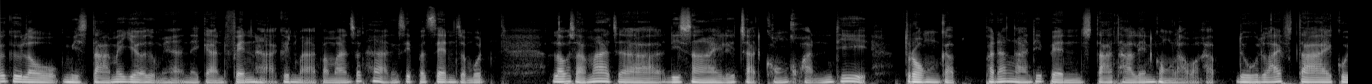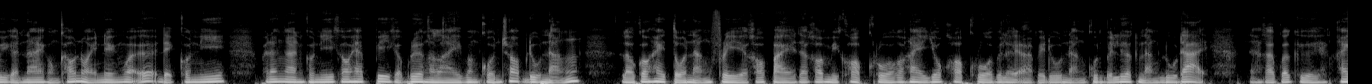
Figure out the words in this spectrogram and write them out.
ก็คือเรามีสตาร์ไม่เยอะถูกไหมฮะในการเฟ้นหาขึ้นมาประมาณสัก 5-10%สมมุติ เราสามารถจะดีไซน์หรือจัดของขวัญที่ตรงกับพนักงานที่เป็น Star Talent ของเราอะครับ ดูไลฟ์สไตล์คุยกับนายของเขาหน่อยนึงว่าเออเด็กคนนี้พนักงานคนนี้เขา happy กับเรื่องอะไร บางคนชอบดูหนัง เราก็ให้ตั๋วหนังฟรีเขาไป ถ้าเขามีครอบครัวก็ให้ยกครอบครัวไปเลยอะไปดูหนังคุณไปเลือกหนังดูได้นะครับ ก็คือให้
